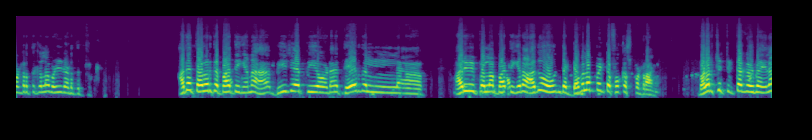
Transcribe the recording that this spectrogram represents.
பண்றதுக்கெல்லாம் வழி நடந்துட்டு இருக்கு அதை தவிர்த்து பார்த்தீங்கன்னா பிஜேபியோட தேர்தல் அறிவிப்பெல்லாம் பார்த்தீங்கன்னா அதுவும் இந்த டெவலப்மெண்ட்டை ஃபோக்கஸ் பண்ணுறாங்க வளர்ச்சி திட்டங்கள் மேல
